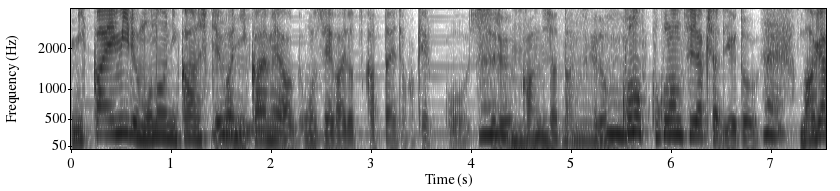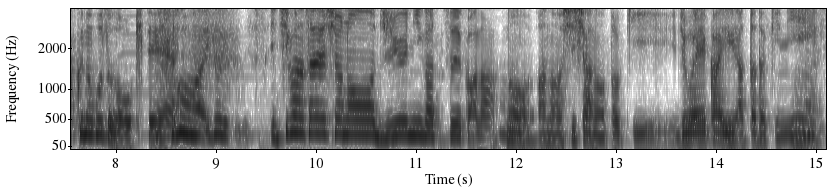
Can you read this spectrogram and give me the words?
2回見るものに関してはうん。2回目は音声ガイド使ったりとか結構する感じだったんですけど、うん。この心の通訳者でいうとはい。真逆のことが起きて、一番最初の12月かなのあの死者の時上映会やった時に、はい。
